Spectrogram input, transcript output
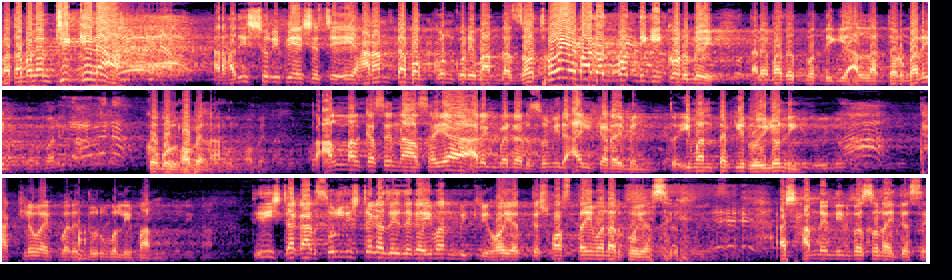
কথা বলেন ঠিক কিনা? আর হাদিস শরীফে এসেছে, এই হারামটা বক্ষণ করে বান্দা যতই এবাদত বন্দিগি করবে, তার এবাদত বন্দিগি আল্লাহর দরবারে কবুল হবে না। তো আল্লাহর কাছে না চাইয়া আরেক বেটার জমির আইল কাটাইবেন তো ইমানটা কি রইল নি? থাকলেও একবারে দুর্বল ইমান। তিরিশ টাকা আর চল্লিশ টাকা যে জায়গায় ইমান বিক্রি হয় এতে সস্তা ইমান আর কই আছে? আর সামনে নির্বাচন আইতেছে।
